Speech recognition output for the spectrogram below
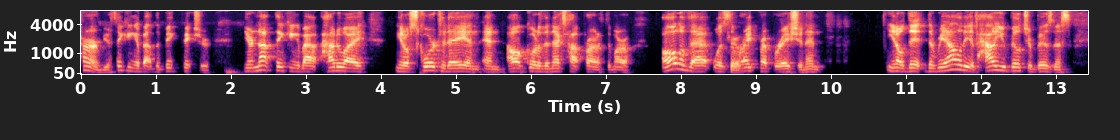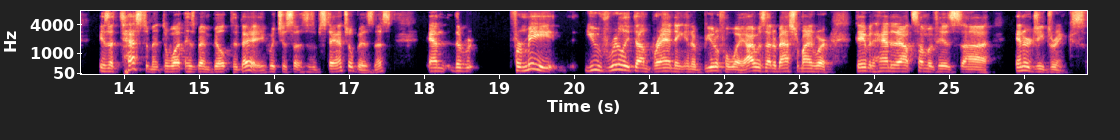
term. You're thinking about the big picture. You're not thinking about how do I, you know, score today and and I'll go to the next hot product tomorrow. All of that was True. the right preparation. And you know, the the reality of how you built your business is a testament to what has been built today, which is a substantial business. And the for me, you've really done branding in a beautiful way. I was at a mastermind where David handed out some of his uh, energy drinks,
